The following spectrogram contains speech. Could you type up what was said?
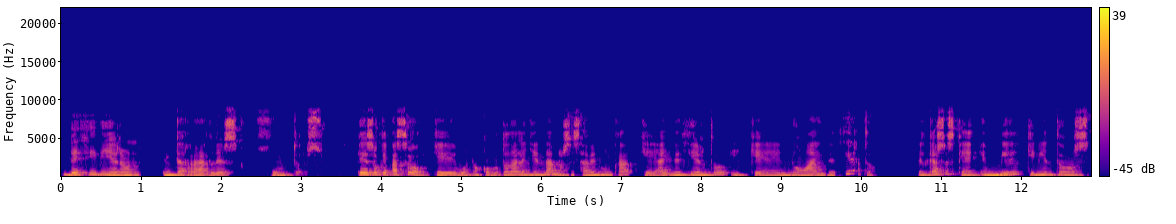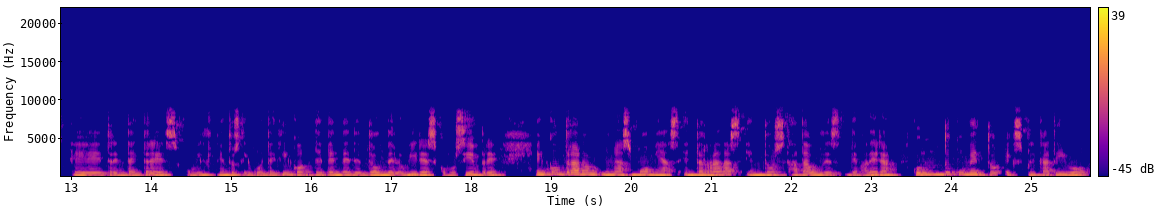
decidieron enterrarles juntos. ¿Qué es lo que pasó? Que, bueno, como toda leyenda, no se sabe nunca qué hay de cierto y qué no hay de cierto. El caso es que en 1533 o 1555, depende de dónde lo mires, como siempre, encontraron unas momias enterradas en dos ataúdes de madera con un documento explicativo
